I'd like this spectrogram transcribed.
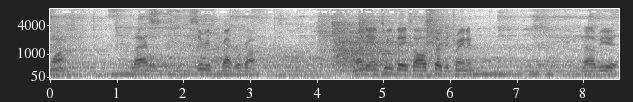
One. Last serious back workout. Monday and Tuesday is all circuit training. That'll be it.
